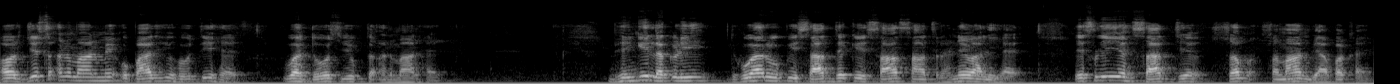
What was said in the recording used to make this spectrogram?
और जिस अनुमान में उपाधि होती है, वह दोष युक्त अनुमान है। भींगी लकड़ी धुआ रूपी साध्य के साथ साथ रहने वाली है, इसलिए यह साध्य सब समान व्यापक है।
